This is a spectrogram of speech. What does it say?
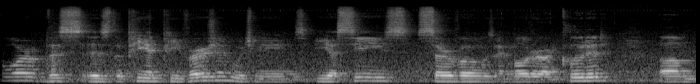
Before, this is the PNP version, which means ESCs, servos, and motor are included. Um,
